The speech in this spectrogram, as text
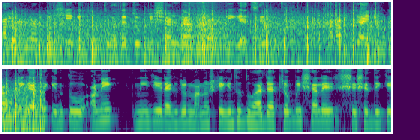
ভালো খারাপ মিশিয়ে কিন্তু দু হাজার চব্বিশ সালটা মোটামুটি গেছে। খারাপ যায়নি, মোটামুটি গেছে, কিন্তু অনেক নিজের একজন মানুষকে কিন্তু দু হাজার চব্বিশ সালের শেষের দিকে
